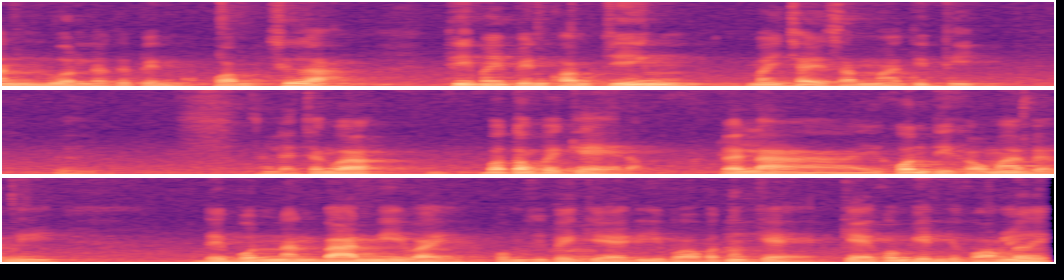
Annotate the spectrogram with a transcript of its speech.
นั่นล้วนแล้วจะเป็นความเชื่อ ที่ไม่เป็นความจริง ไม่ใช่สัมมาทิฏฐิออนั่นแหละจังว่าว่าต้องไปแก้หรอกหลายๆ คนที่เขามาแบบนี้ ได้บนนั่นบานนี่ไว้ ผมสิไปแก้ดีบ่ว่าต้องแก้แก้ความเห็นเจ้าของเลย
